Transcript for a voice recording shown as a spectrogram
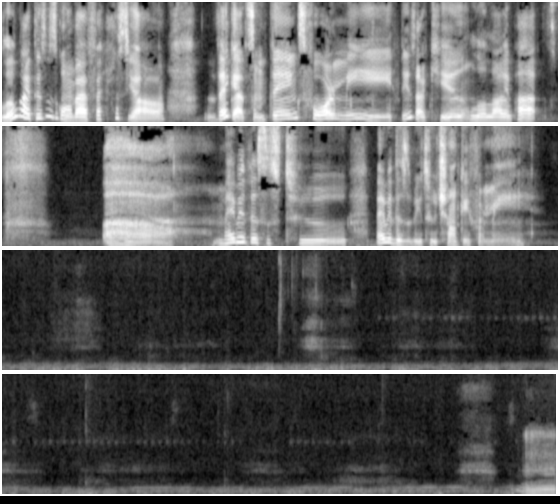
Look like this is going by fast, y'all. They got some things for me. These are cute little lollipops. Uh, maybe this is too, maybe this would be too chunky for me. Mm,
